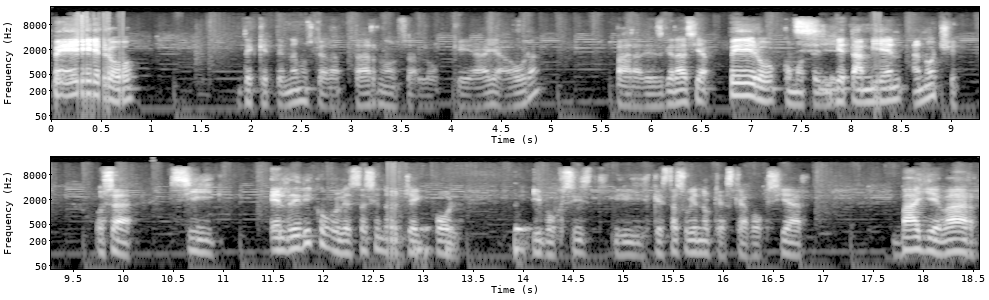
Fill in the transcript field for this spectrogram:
pero de que tenemos que adaptarnos a lo que hay ahora, para desgracia, pero como te dije también anoche, o sea, si el ridículo que le está haciendo Jake Paul y boxista y que está subiendo que es que a boxear va a llevar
